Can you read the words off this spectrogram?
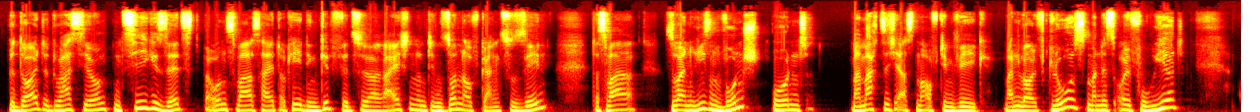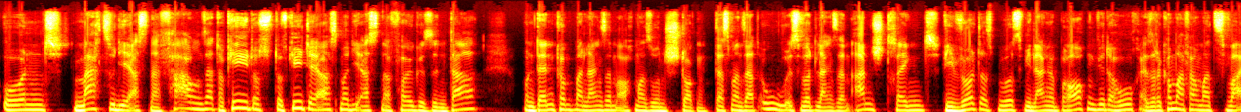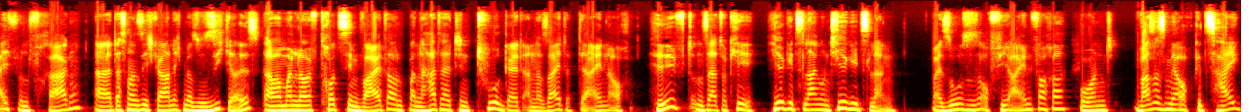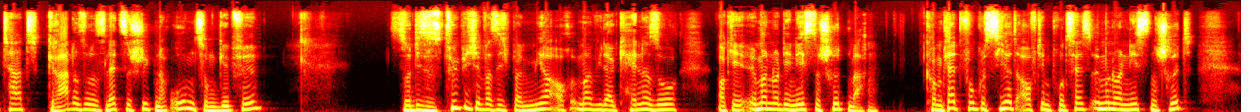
Bedeutet, du hast dir irgendein Ziel gesetzt. Bei uns war es halt, okay, den Gipfel zu erreichen und den Sonnenaufgang zu sehen. Das war so ein Riesenwunsch und man macht sich erstmal auf den Weg. Man läuft los, man ist euphoriert und macht so die ersten Erfahrungen, sagt, okay, das, das geht ja erstmal, die ersten Erfolge sind da. Und dann kommt man langsam auch mal so ein Stocken, dass man sagt, oh, es wird langsam anstrengend. Wie wird das bloß? Wie lange brauchen wir da hoch? Also da kommen einfach mal zwei, fünf Fragen, äh, dass man sich gar nicht mehr so sicher ist. Aber man läuft trotzdem weiter und man hat halt den Tourguide an der Seite, der einen auch hilft und sagt, okay, hier geht's lang und hier geht's lang. Weil so ist es auch viel einfacher. Und was es mir auch gezeigt hat, gerade so das letzte Stück nach oben zum Gipfel, so dieses typische, was ich bei mir auch immer wieder kenne, so, okay, immer nur den nächsten Schritt machen komplett fokussiert auf den Prozess, immer nur den nächsten Schritt,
